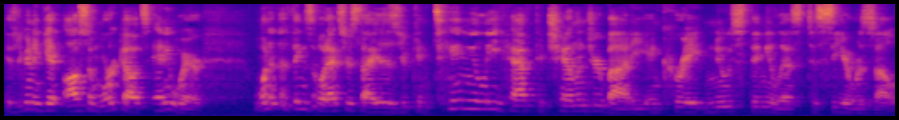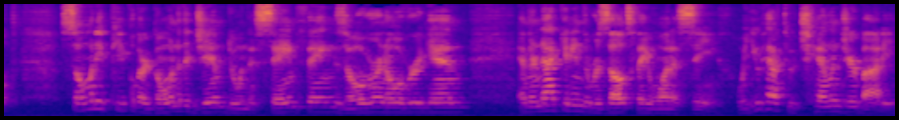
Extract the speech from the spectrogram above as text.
is you're going to get awesome workouts anywhere. One of the things about exercise is you continually have to challenge your body and create new stimulus to see a result. So many people are going to the gym doing the same things over and over again and they're not getting the results they want to see. Well, you have to challenge your body.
